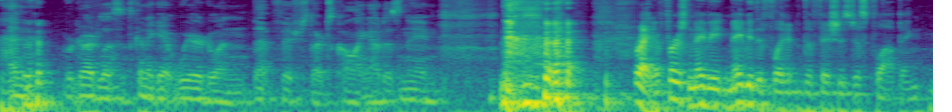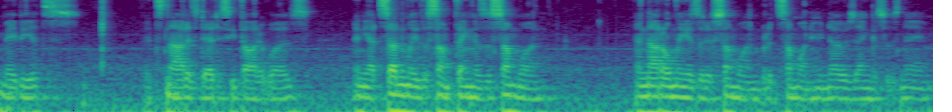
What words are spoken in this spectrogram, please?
Yeah. And regardless, it's going to get weird when that fish starts calling out his name. Right. At first, maybe maybe the fl- the fish is just flopping. Maybe it's It's not as dead as he thought it was. And yet suddenly the something is a someone. And not only is it a someone, but it's someone who knows Angus's name.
